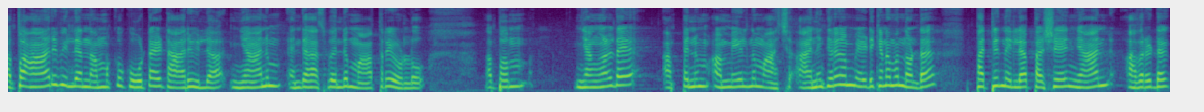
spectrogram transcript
അപ്പോൾ ആരുമില്ല നമുക്ക് കൂട്ടായിട്ട് ആരുമില്ല. ഞാനും എന്റെ ഹസ്ബൻഡും മാത്രമേ ഉള്ളൂ. അപ്പം ഞങ്ങളുടെ അപ്പനും അമ്മയിൽ നിന്നും അനുഗ്രഹം മേടിക്കണമെന്നുണ്ട്. പറ്റുന്നില്ല. പക്ഷേ ഞാൻ അവരുടെ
